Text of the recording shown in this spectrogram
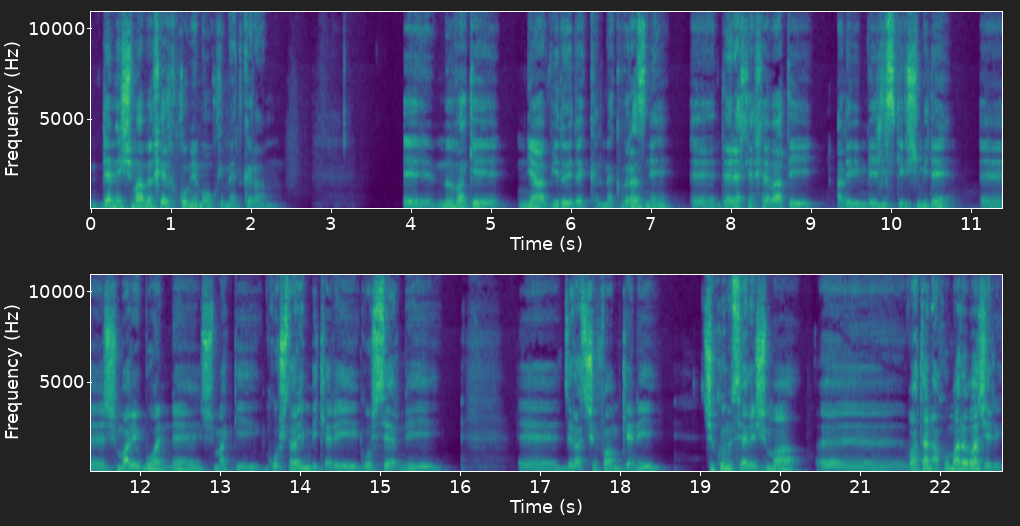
Demê şima bixêr qomê me û qîmetkiran. Mirvakê niha vîdeoyê de Kilmekvirezinê e, derexê xebatê Alewî Meclîs Girişimî de e, şimarê biwanîne şimakî goşdarî min bikerê, goş sernê, e, cilatşifa mikenê, çi kunû serê şima watena xwe ma revajerê.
